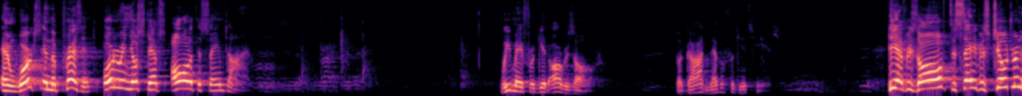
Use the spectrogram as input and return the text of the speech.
and works in the present, ordering your steps all at the same time. We may forget our resolve, but God never forgets his. He has resolved to save his children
